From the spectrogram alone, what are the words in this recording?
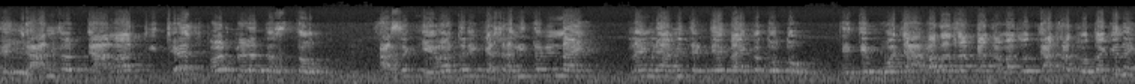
ज्याचं त्याला तिथेच फळ मिळत असतो. असं केव्हा तरी कशाने तरी नाही. नाही म्हणजे आम्ही ते टेप ऐकत होतो. ते ते बोच्या आवाजाचा त्यात आवाज त्याचाच होता की नाही?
